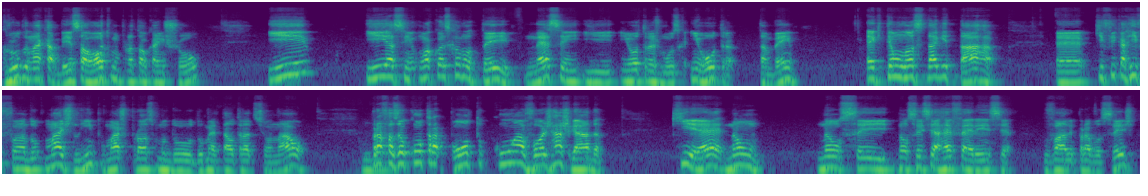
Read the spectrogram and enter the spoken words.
Gruda na cabeça, ótimo para tocar em show. E e assim, uma coisa que eu notei nessa e em outras músicas, em outra também, é que tem um lance da guitarra é, que fica rifando mais limpo, mais próximo do, do metal tradicional, uhum. para fazer o contraponto com a voz rasgada, que é, não, não sei, não sei se a referência vale para vocês,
